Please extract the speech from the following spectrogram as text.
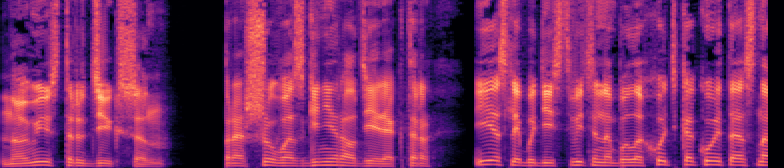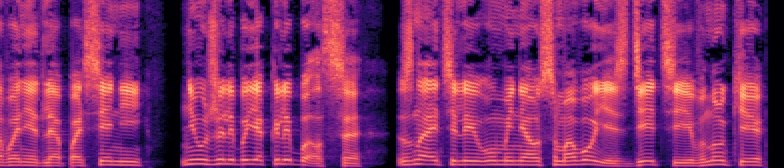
«Но, мистер Диксон...» «Прошу вас, генерал-директор, если бы действительно было хоть какое-то основание для опасений, неужели бы я колебался? Знаете ли, у меня у самого есть дети и внуки...»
